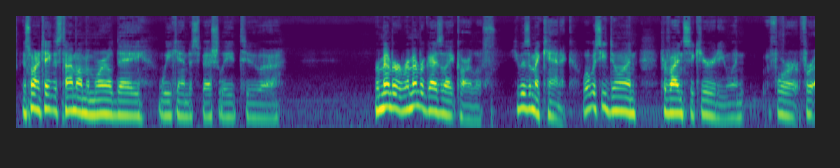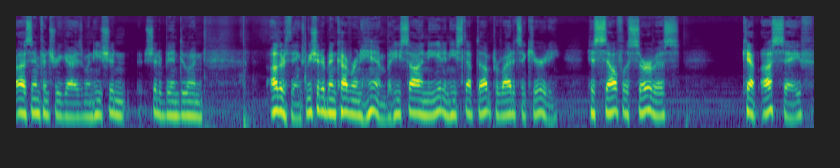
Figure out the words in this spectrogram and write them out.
I just want to take this time on Memorial Day weekend, especially, to uh, remember remember guys like Carlos. He was a mechanic. What was he doing providing security when for for us infantry guys when he shouldn't should have been doing other things. We should have been covering him, but he saw a need and he stepped up, provided security. His selfless service kept us safe,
